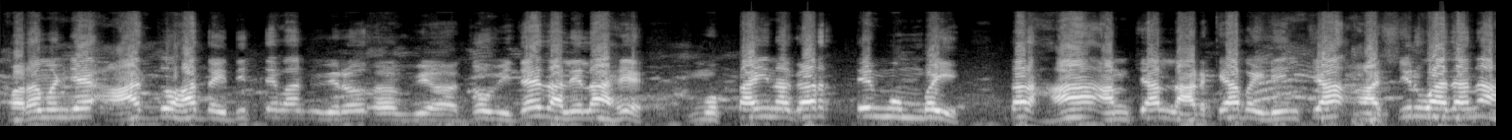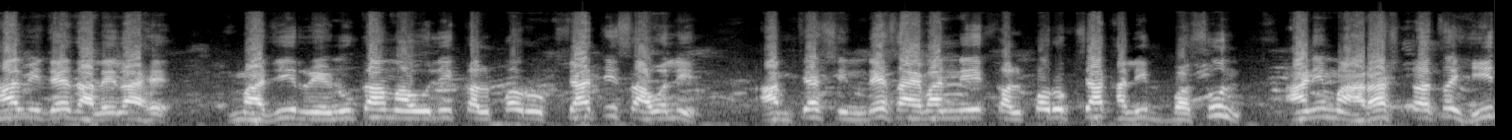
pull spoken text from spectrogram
खरं म्हणजे आज जो हा दैदित्यवान विरोध वि- जो विजय झालेला आहे मुक्ताईनगर ते मुंबई तर हा आमच्या लाडक्या बहिणींच्या आशीर्वादानं हा विजय झालेला आहे. माझी रेणुका माऊली कल्पवृक्षाची सावली आमच्या शिंदे साहेबांनी कल्पवृक्षाखाली बसून आणि महाराष्ट्राचं हित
